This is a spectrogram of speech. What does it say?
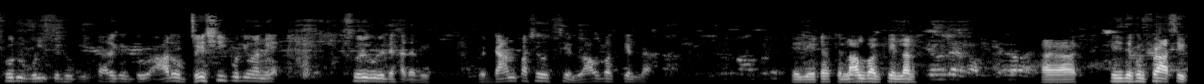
সরু গলিতে ঢুকি, তাহলে কিন্তু আরও বেশি পরিমাণে সরু গলি দেখা যাবে। ডান পাশে হচ্ছে লালবাগ কেল্লা। এই যে এটা হচ্ছে লালবাগ কেল্লার এই দেখুন প্রাচীর।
